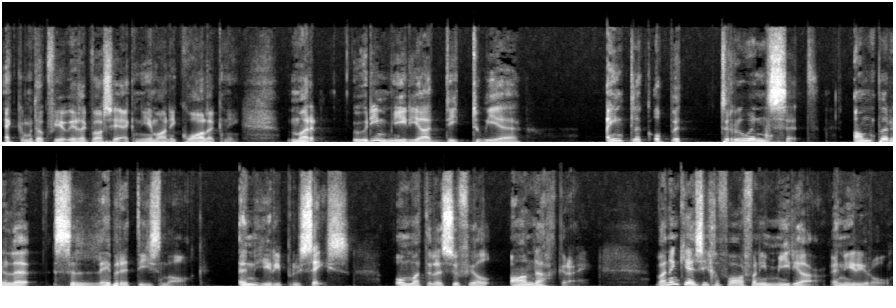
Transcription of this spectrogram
ek moet ook vir jou eerlikwaar sê ek neem haar nie kwaliek nie. Maar hoe die media die twee eintlik op 'n troon sit, amper hulle celebrities maak in hierdie proses omdat hulle soveel aandag kry. Wat dink jy is die gevaar van die media in hierdie rol?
